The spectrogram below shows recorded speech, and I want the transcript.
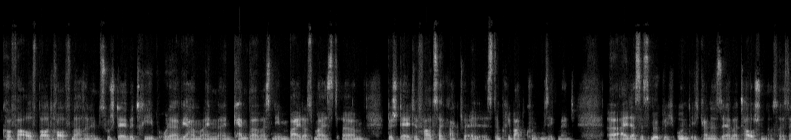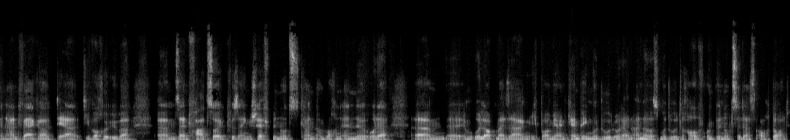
Kofferaufbau drauf machen im Zustellbetrieb oder wir haben einen, einen Camper, was nebenbei das meist ähm, bestellte Fahrzeug aktuell ist im Privatkundensegment. Äh, all das ist möglich und ich kann es selber tauschen. Das heißt, ein Handwerker, der die Woche über ähm, sein Fahrzeug für sein Geschäft benutzt, kann am Wochenende oder ähm, äh, im Urlaub mal sagen, ich baue mir ein Campingmodul oder ein anderes Modul drauf und benutze das auch dort.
